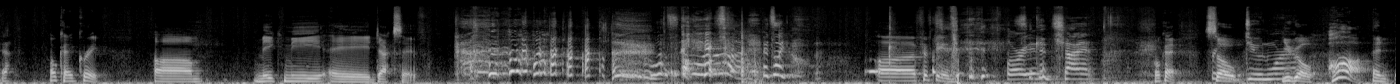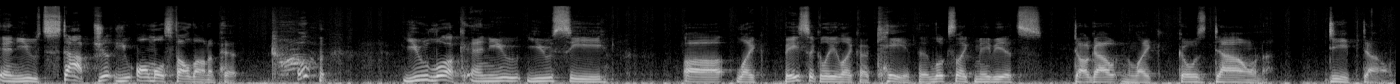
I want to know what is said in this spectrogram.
yeah. Okay, great. Um, make me a dex save. it's like Uh, 15. Florian. Like a giant. Okay, so dune worm? you go ha, and and you stop. Ju- you almost fell down a pit. you look and you you see uh, like basically like a cave. It looks like maybe it's dug out and like goes down, deep down.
